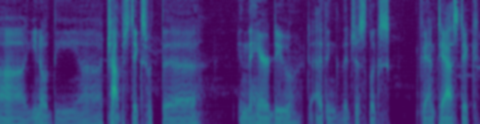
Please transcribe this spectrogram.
uh, you know the uh, chopsticks with the in the hairdo. I think that just looks fantastic.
